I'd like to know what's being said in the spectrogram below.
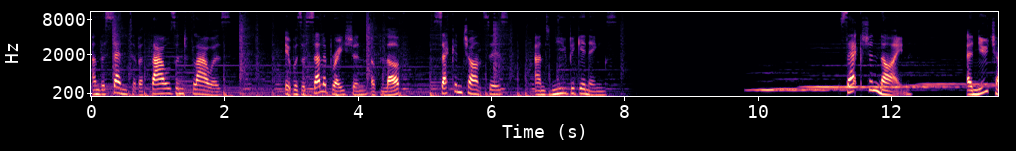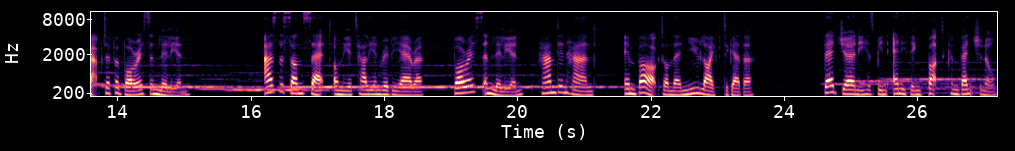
and the scent of a thousand flowers. It was a celebration of love, second chances, and new beginnings. Section 9 A new chapter for Boris and Lilian. As the sun set on the Italian Riviera, Boris and Lilian, hand in hand, embarked on their new life together. Their journey has been anything but conventional.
